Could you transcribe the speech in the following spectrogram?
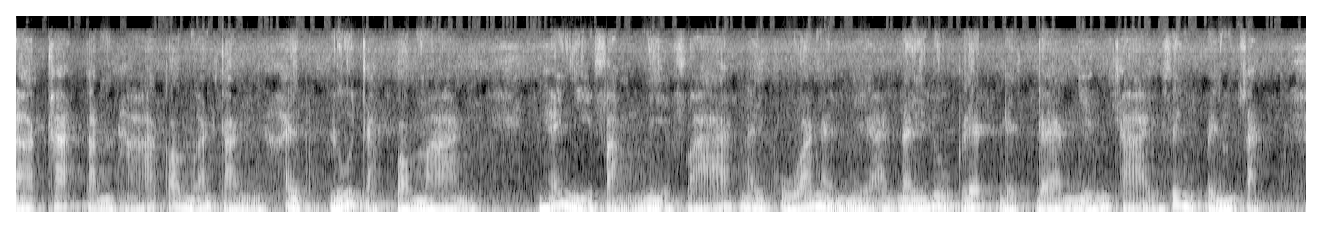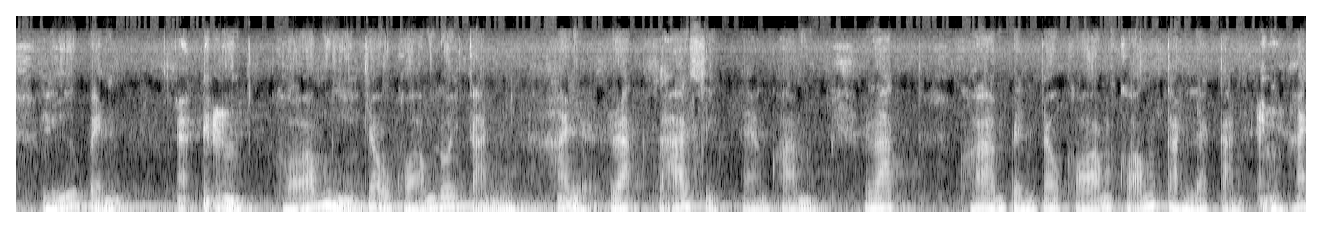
ราคะตัณหาก็เหมือนกันให้รู้จักประมาณ ให้มีฝั่งมีฝาในผัวในเมียในลูกเล็กเด็กแดงหญิงชาย ซึ่งเป็นสัตว์ หรือเป็นของมีเจ้าของด้วยกัน ให้รักษาสิทธิแห่งความรักความเป็นเจ้าของของกันและกัน ให้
